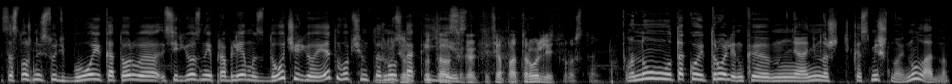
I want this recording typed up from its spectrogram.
со сложной судьбой, которого серьезные проблемы с дочерью, и это, в общем-то, ну, он так и пытался есть. как-то тебя потроллить просто. Ну, такой троллинг э, м, немножечко смешной, ну ладно.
